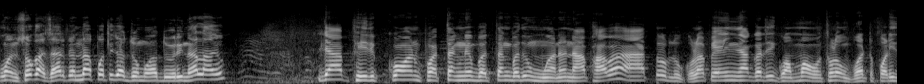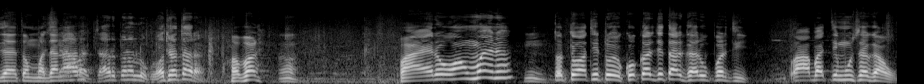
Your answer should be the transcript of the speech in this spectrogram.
પાંચસો કે હજાર રૂપિયા ના પતી જો હું આ દોરી ના લાવ્યો જ્યાં ફિરકો ને પતંગ ને બતંગ બધું મને ના ફાવે. આ તો લુગડો પહેરીને ના કરતી ગામમાં થોડો વટ પડી જાય તો મજા ના આવે. હજાર રૂપિયાનો લુગડો થયો તારે? ખબર હા. વાયરો આમ હોય ને. તો ત્યાંથી ટોયકો કરજે તાર ઘર ઉપરથી આ બાજુથી હું સગાવું.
